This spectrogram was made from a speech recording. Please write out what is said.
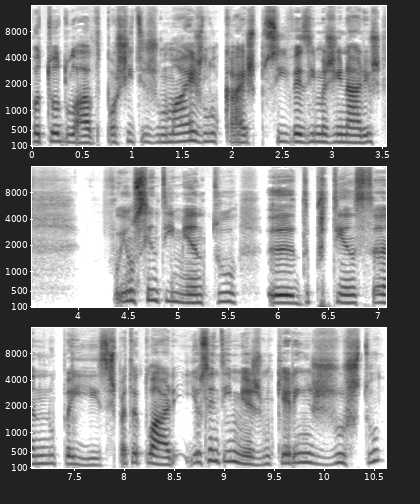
para todo lado, para os sítios mais locais possíveis imaginários. Foi um sentimento uh, de pertença no país espetacular. E eu senti mesmo que era injusto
